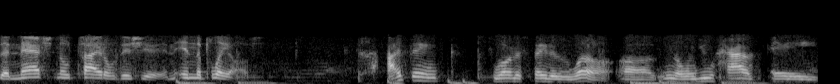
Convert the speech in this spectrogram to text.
the national title this year in, in the playoffs? I think Florida State as well. Uh, you know, when you have a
